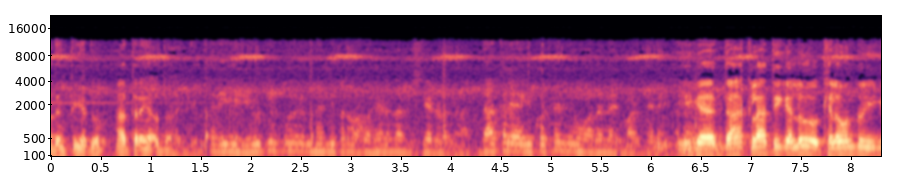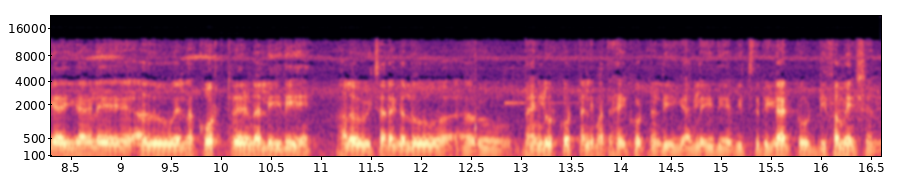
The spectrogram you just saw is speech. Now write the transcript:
ಅದನ್ನು ಅದು. ಆ ಥರ ಯಾವುದು ಆಗಿಲ್ಲ. ಈಗ ಯೂಟ್ಯೂಬ್ನಲ್ಲಿ ಬರುವ ಅವಹೇಳನ ವಿಷಯಗಳನ್ನ ದಾಖಲೆಯಾಗಿ ಕೊಟ್ಟರೆ ನೀವು ಅದನ್ನ ಇದು ಮಾಡ್ತೇನೆ ಈಗ ದಾಖಲಾತಿಗಳು ಕೆಲವೊಂದು ಈಗ ಈಗಾಗಲೇ ಅದು ಎಲ್ಲ ಕೋರ್ಟ್ನಲ್ಲಿ ಇದೆಯೇ ಹಲವು ವಿಚಾರಗಳು ಅವರು ಬ್ಯಾಂಗ್ಳೂರ್ ಕೋರ್ಟ್ನಲ್ಲಿ ಮತ್ತು ಹೈಕೋರ್ಟ್ನಲ್ಲಿ ಈಗಾಗಲೇ ಇದೆ. With regard to defamation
